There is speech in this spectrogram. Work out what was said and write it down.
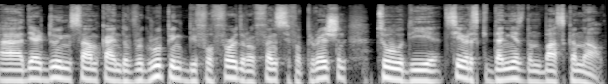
uh, they're doing some kind of regrouping before further offensive operation to the Seversky Donetsk-Donbass canal.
